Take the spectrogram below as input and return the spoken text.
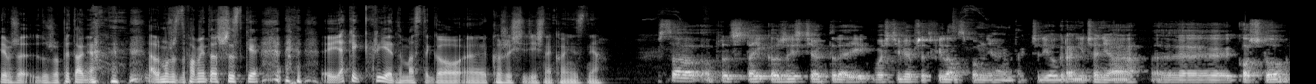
wiem, że dużo pytania, ale może zapamiętasz wszystkie. Jakie klient ma z tego e, korzyści gdzieś na koniec dnia? Co, oprócz tej korzyści, o której właściwie przed chwilą wspomniałem, tak, czyli ograniczenia e, kosztu,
